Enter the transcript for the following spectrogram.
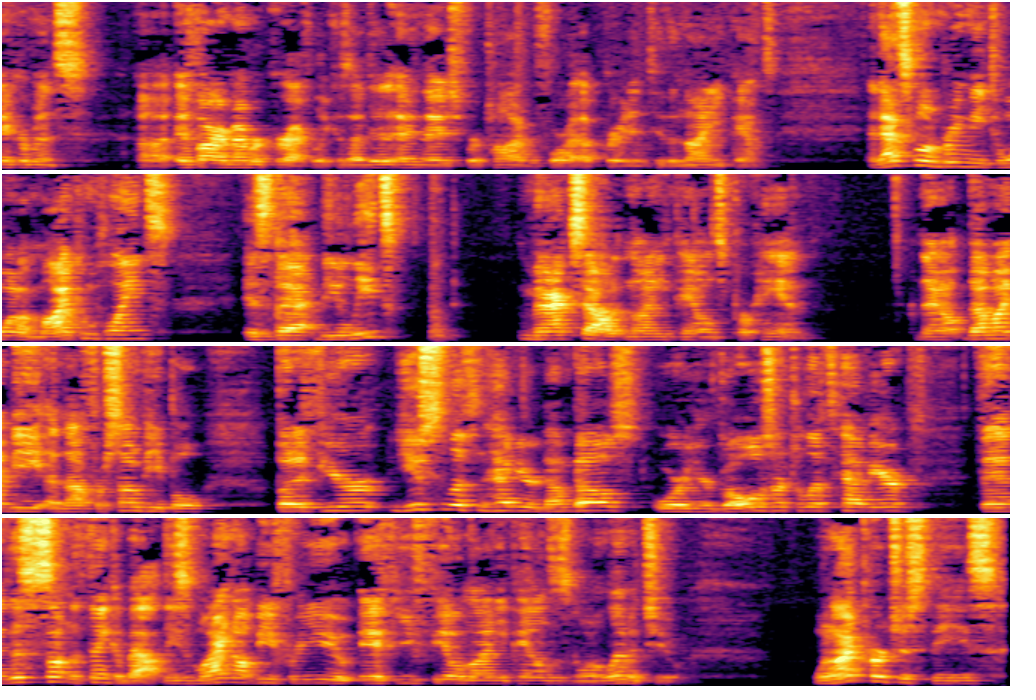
increments, uh, if I remember correctly, because I did own those for a time before I upgraded to the 90 pounds. And that's going to bring me to one of my complaints, is that the Elites max out at 90 pounds per hand. Now, that might be enough for some people, but if you're used to lifting heavier dumbbells or your goals are to lift heavier, then this is something to think about. These might not be for you if you feel 90 pounds is going to limit you. When I purchased these,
